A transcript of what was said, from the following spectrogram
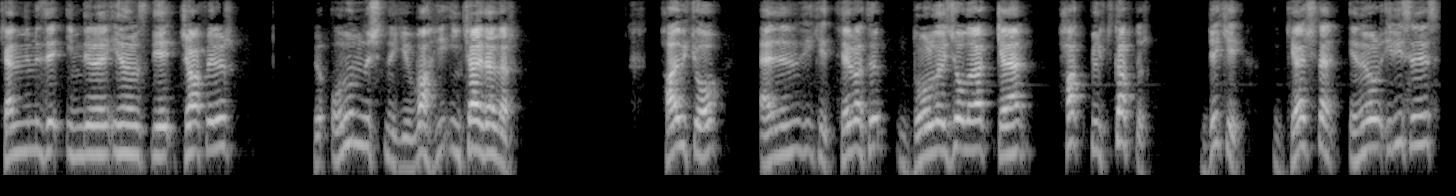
kendimize indirene inanırız diye cevap verir ve onun dışındaki vahyi inkar ederler. Halbuki o ellerindeki Tevrat'ı doğrulayıcı olarak gelen hak bir kitaptır. De ki gerçekten inanıyor idiyseniz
